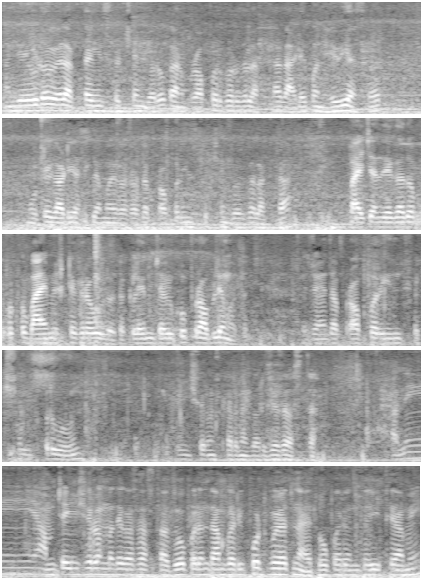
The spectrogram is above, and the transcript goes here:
म्हणजे एवढं वेळ लागता इन्स्पेक्शन करू. कारण प्रॉपर करू तर लागता. गाडी पण हेवी असतात मोठे गाडी असल्यामुळे कसं आता प्रॉपर इन्स्पेक्शन करू लागता. बाय चान्स एखादा फोटो बाय मिस्टेक राहिलो तर क्लेमच्या खूप प्रॉब्लेम होतात. त्याच्यामुळे आता प्रॉपर इन्स्पेक्शन करून इन्शुरन्स करणं गरजेचं असतं. आणि आमच्या इन्शुरन्समध्ये कसं असतं जोपर्यंत आमका रिपोर्ट मिळत नाही तोपर्यंत इथे आम्ही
